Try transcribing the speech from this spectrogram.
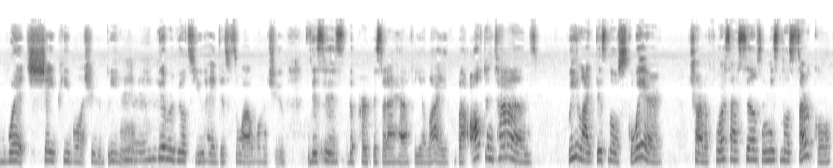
what shape He wants you to be in. Mhm. He'll reveal to you, hey, this is why I want you. This Yeah. is the purpose that I have for your life. But oftentimes, we like this little square trying to force ourselves in this little circle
